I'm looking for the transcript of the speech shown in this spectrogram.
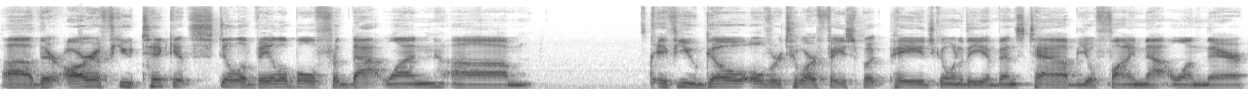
Uh, there are a few tickets still available for that one. Um, if you go over to our Facebook page, go into the events tab, you'll find that one there.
